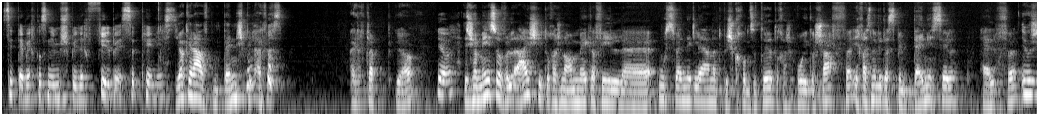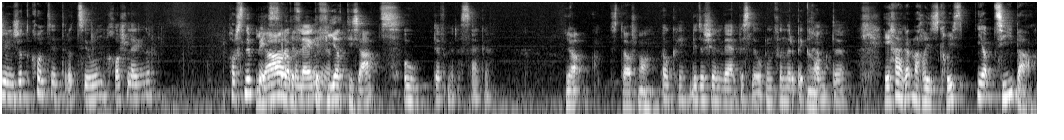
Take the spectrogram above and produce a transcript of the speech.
seitdem ich das nehme, spiele ich viel besser Tennis. Ja, genau. Und dann spielt einfach. Ich glaube, ja. Ja. Es ist ja mehr so viel Leistung. Du kannst noch mega viel äh, auswendig lernen, du bist konzentriert, du kannst ruhiger arbeiten. Ich weiß nicht, wie das beim Tennis soll helfen Ja, wahrscheinlich schon die Konzentration. Kannst länger. Kannst du nicht besser, Ja, aber der, länger. der vierte Satz. Oh, darf man das sagen? Ja, das darf man. Okay, wieder schön Werbeslogan von einer bekannten. Ich habe gerade noch ein kleines Quiz. Ja. Ziba.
